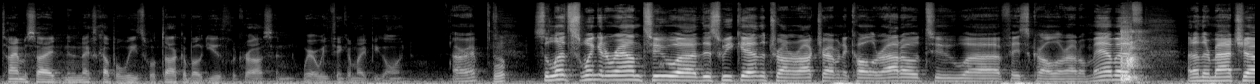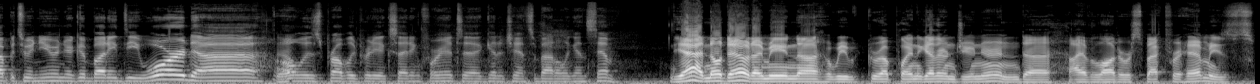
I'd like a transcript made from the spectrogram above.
time aside in the next couple of weeks. We'll talk about youth lacrosse and where we think it might be going. All right. Yep. So let's swing it around to uh, this weekend. The Toronto Rock traveling to Colorado to uh, face the Colorado Mammoth. Another matchup between you and your good buddy D Ward. Uh, Always probably pretty exciting for you to get a chance to battle against him. Yeah, no doubt. I mean, uh, we grew up playing together in junior, and uh, I have a lot of respect for him. He's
